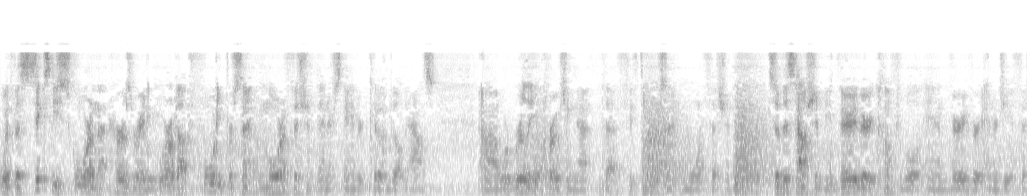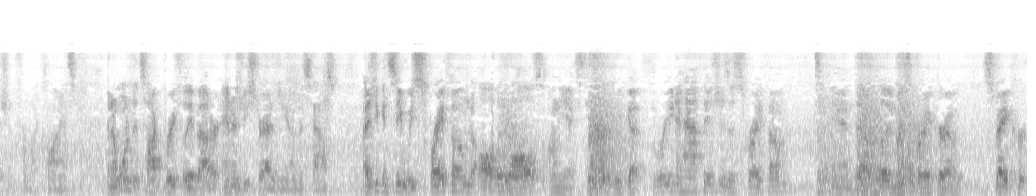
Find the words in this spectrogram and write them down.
with a 60 score on that HERS rating, we're about 40% more efficient than our standard code built house. Uh, we're really approaching that, that 50% more efficient. So this house should be very, very comfortable and very, very energy efficient for my clients. And I wanted to talk briefly about our energy strategy on this house. As you can see, we spray foamed all the walls on the exterior. We've got three and a half inches of spray foam, and uh, really my spray crew, spray crew,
